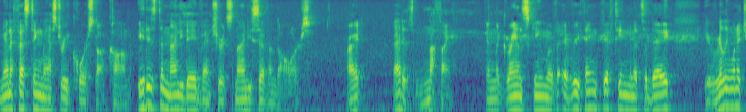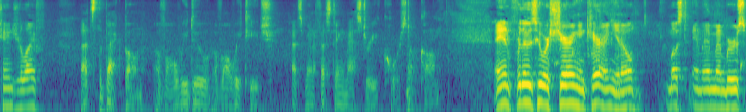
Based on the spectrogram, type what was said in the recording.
manifestingmasterycourse.com. It is the 90 day adventure. It's $97, right? That is nothing. In the grand scheme of everything, 15 minutes a day, you really want to change your life? That's the backbone of all we do, of all we teach. That's manifestingmasterycourse.com. And for those who are sharing and caring, you know, most MM members,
